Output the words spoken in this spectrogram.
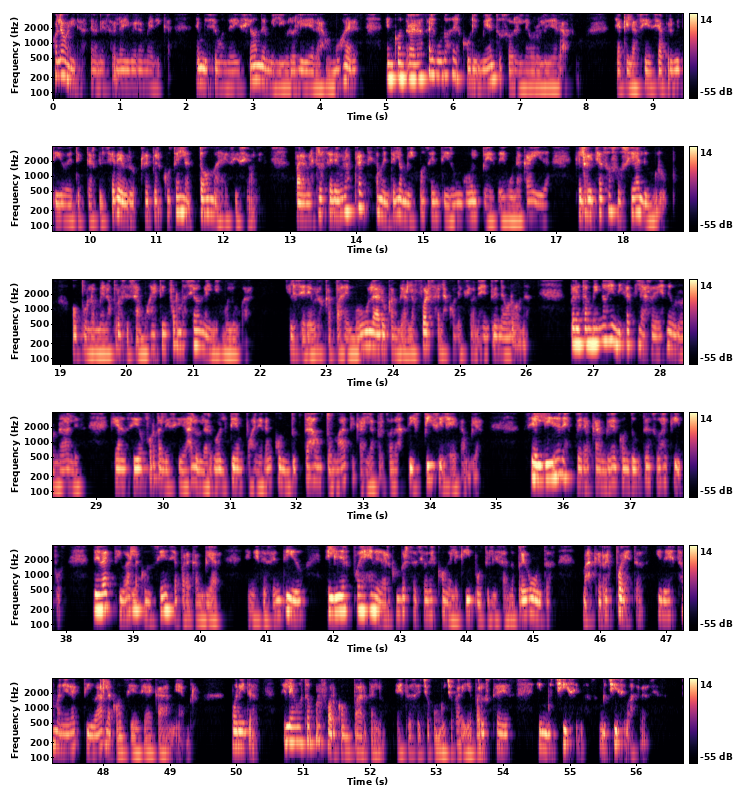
Hola bonitas de Venezuela e Iberoamérica. En mi segunda edición de mi libro Liderazgo en Mujeres encontrarás algunos descubrimientos sobre el neuroliderazgo, ya que la ciencia ha permitido detectar que el cerebro repercute en la toma de decisiones. Para nuestro cerebro es prácticamente lo mismo sentir un golpe de una caída que el rechazo social de un grupo, o por lo menos procesamos esta información en el mismo lugar. El cerebro es capaz de modular o cambiar la fuerza de las conexiones entre neuronas pero también nos indica que las redes neuronales que han sido fortalecidas a lo largo del tiempo generan conductas automáticas en las personas difíciles de cambiar. Si el líder espera cambios de conducta en sus equipos, debe activar la conciencia para cambiar. En este sentido, el líder puede generar conversaciones con el equipo utilizando preguntas más que respuestas y de esta manera activar la conciencia de cada miembro. Bonitas, si les gustó por favor compártanlo. Esto es hecho con mucho cariño para ustedes y muchísimas, muchísimas gracias.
